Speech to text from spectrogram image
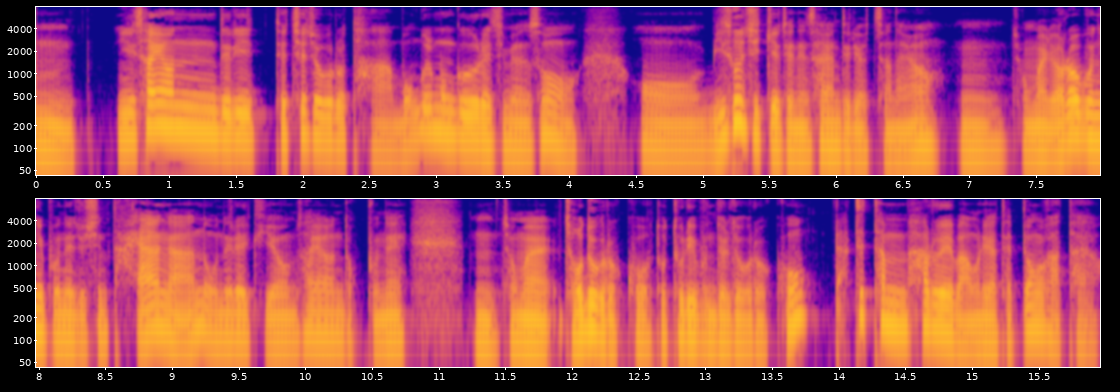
음, 이 사연들이 대체적으로 다 몽글몽글해지면서, 어, 미소 짓게 되는 사연들이었잖아요. 음, 정말 여러분이 보내주신 다양한 오늘의 귀여움 사연 덕분에, 음, 정말 저도 그렇고, 도토리 분들도 그렇고, 따뜻한 하루의 마무리가 됐던 것 같아요.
